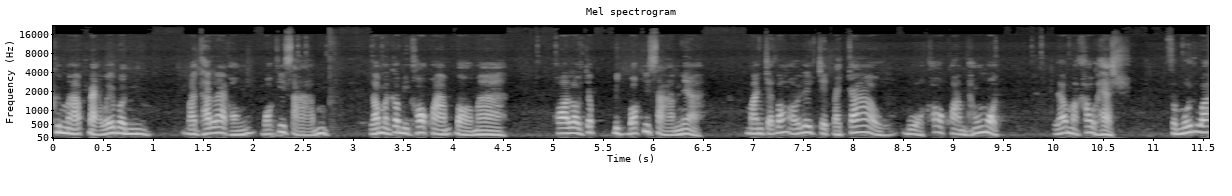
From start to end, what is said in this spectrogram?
ขึ้นมาแปะไว้บนบรรทัดแรกของบล็อกที่สามแล้วมันก็มีข้อความต่อมา พอเราจะปิดบล็อกที่สามเนี่ย มันจะต้องเอาเลขเจ็ดแปดเก้าบวกข้อความทั้งหมด แล้วมาเข้าแฮชสมมุติว่า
